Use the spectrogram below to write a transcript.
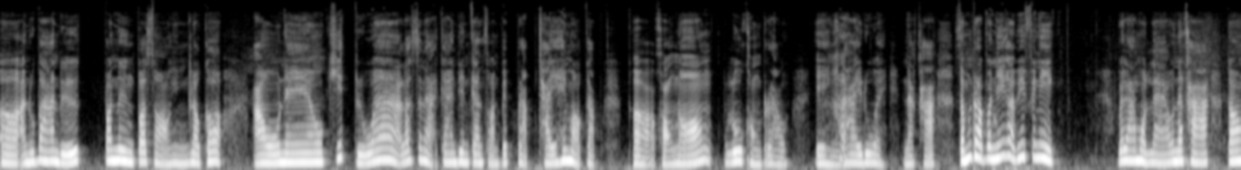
อออนุบาลหรือป .1 ป .2 อย่างนี้เราก็เอาแนวคิดหรือว่าลักษณะการเรียนการสอนไปปรับใช้ให้เหมาะกับออของน้องลูกของเราเองได้ด้วยนะคะสำหรับวันนี้ค่ะพี่ฟินิก เวลาหมดแล้วนะคะ ต้อง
